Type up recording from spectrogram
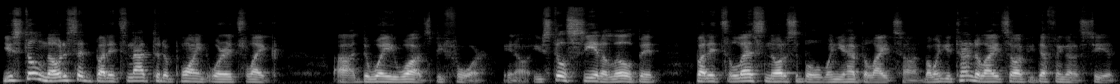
You still notice it, but it's not to the point where it's like uh, the way it was before. You know, you still see it a little bit, but it's less noticeable when you have the lights on. But when you turn the lights off, you're definitely going to see it.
